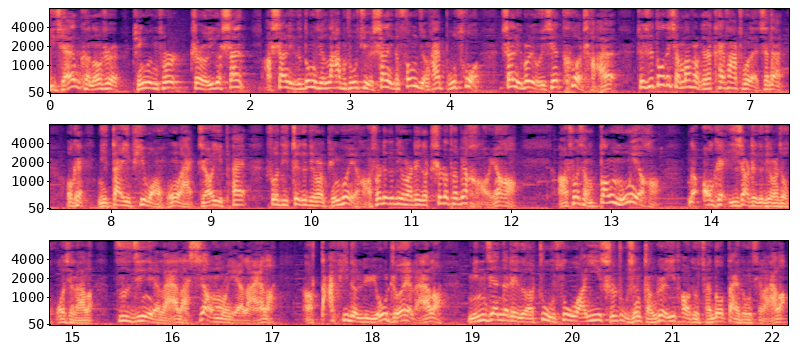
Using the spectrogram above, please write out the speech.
以前可能是贫困村，这有一个山啊，山里的东西拉不出去，山里的风景还不错，山里边有一些特产，这些都得想办法给它开发出来。现在 OK，你带一批网红来，只要一拍，说的这个地方贫困也好，说这个地方这个吃的特别好也好，啊，说想帮农也好，那 OK，一下这个地方就火起来了，资金也来了，项目也来了。啊，大批的旅游者也来了，民间的这个住宿啊、衣食住行，整个一套就全都带动起来了。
